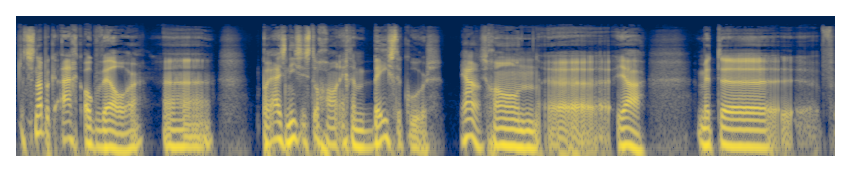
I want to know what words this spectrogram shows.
dat snap ik eigenlijk ook wel hoor. Eh, Parijs-Nice is toch gewoon echt een beestenkoers. Ja, Het is gewoon, eh, ja, met eh, f-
